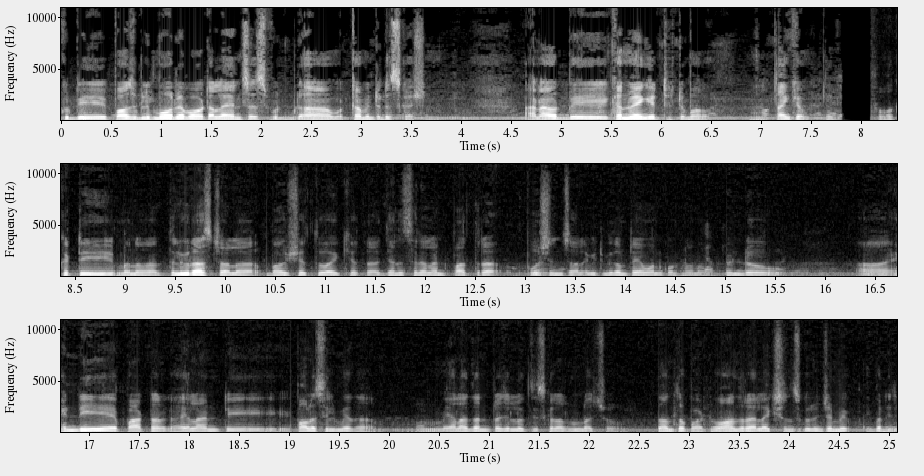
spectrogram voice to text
could be possibly more about alliances would, uh, would come into discussion and I would be conveying it tomorrow. Thank you. Thank you. ఒకటి మన తెలుగు రాష్ట్రాల భవిష్యత్తు ఐక్యత జనసేన ఎలాంటి పాత్ర పోషించాలి. వీటి మీద ఉంటాయేమో అనుకుంటున్నాను. రెండు ఎన్డీఏ పార్ట్నర్గా ఎలాంటి పాలసీల మీద ఎలా దాన్ని ప్రజల్లోకి తీసుకెళ్ళాలని ఉండొచ్చు? దాంతోపాటు ఆంధ్ర ఎలక్షన్స్ గురించి ఇవన్నీ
